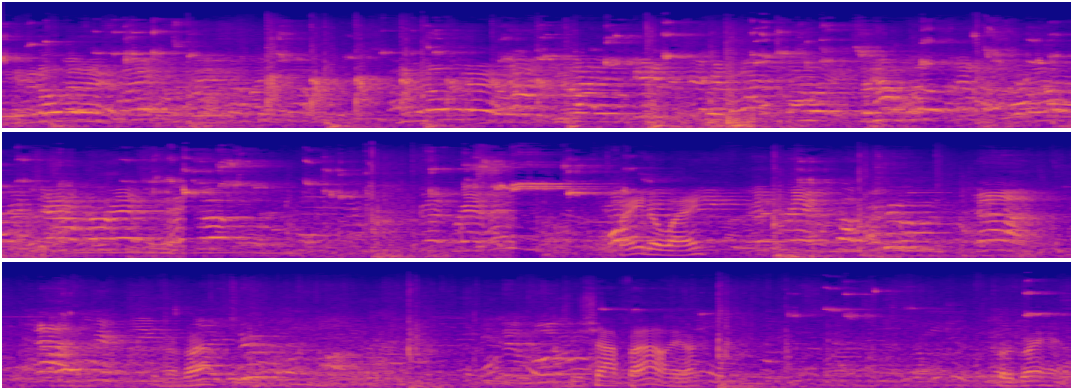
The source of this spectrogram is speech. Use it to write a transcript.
Get over there. Get over there. It gonna work. Good job, Chris. Good, Chris. Fade away. Good, Chris. John. John, come please. Alright. Two shot foul here for the Greyhound.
